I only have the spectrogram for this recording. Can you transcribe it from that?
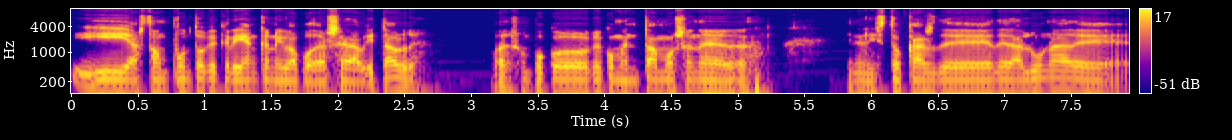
y hasta un punto que creían que no iba a poder ser habitable. es un poco lo que comentamos en el, en el histocast de, la Luna, de,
